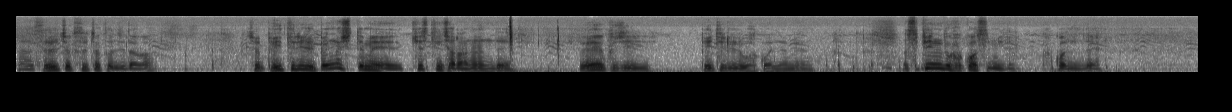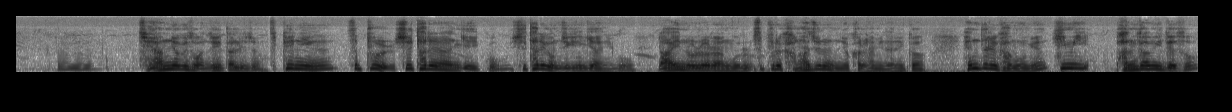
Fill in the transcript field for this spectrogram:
자 슬쩍슬쩍 던지다가 저 bait reel backlash 때문에 캐스팅 잘 안 하는데 왜 굳이 bait reel로 갖고 왔냐면 spinning도 갖고 왔습니다. 갖고 왔는데 그 제압력에서 완전히 딸리죠. spinning은 spool 실타래라는 게 있고 실타래가 움직이는 게 아니고 라인 롤러라는 걸로 spool을 감아주는 역할을 합니다. 그러니까 핸들을 감으면 힘이 반감이 돼서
